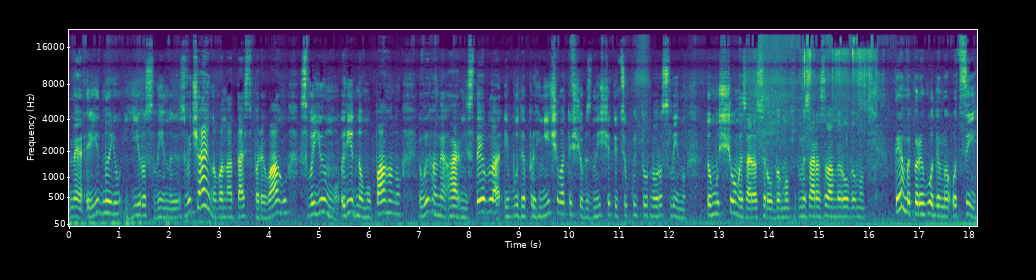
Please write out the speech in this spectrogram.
нерідною її рослиною. Звичайно, вона дасть перевагу своєму рідному пагану, вигане гарні стебла і буде пригнічувати, щоб знищити цю культурну рослину. Тому що ми зараз робимо? Ми зараз з вами робимо те, ми переводимо оцей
